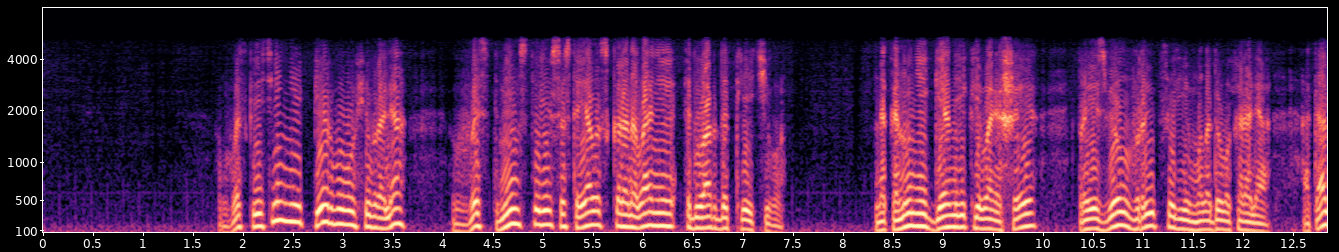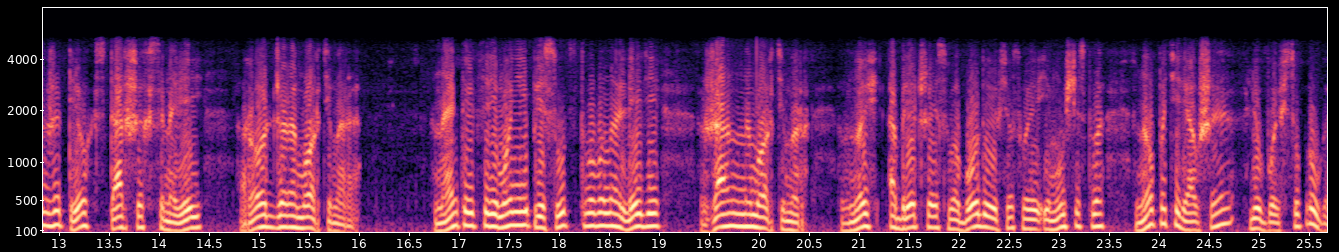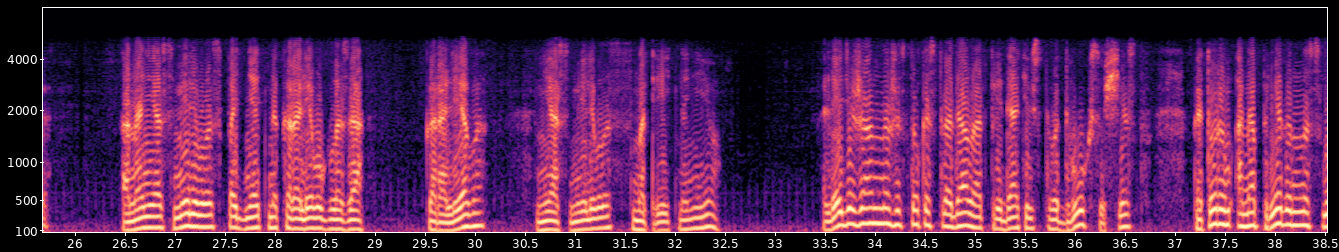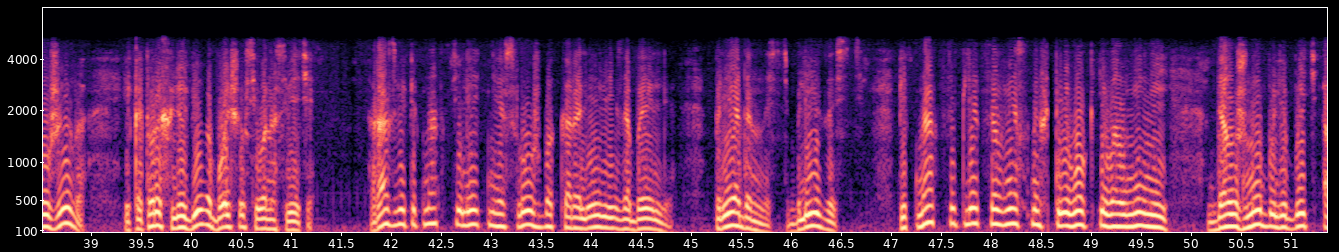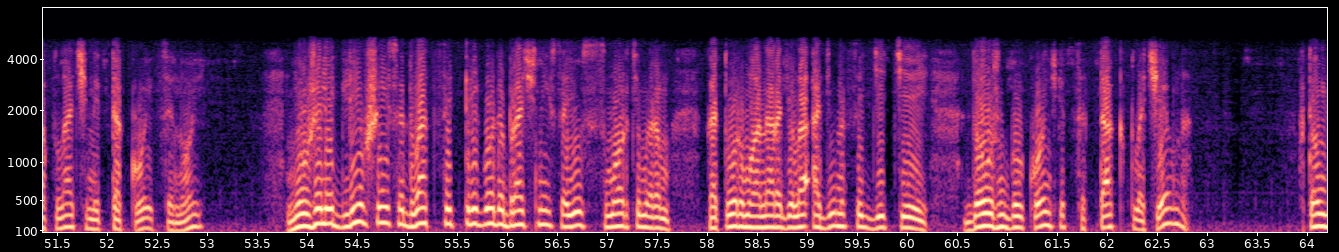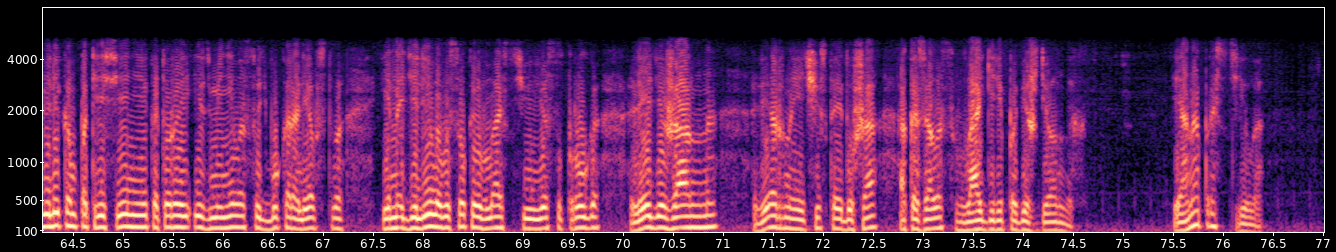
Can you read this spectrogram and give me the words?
В воскресенье 1 февраля в Вестминстере состоялось коронование Эдуарда III. Накануне Генри Кривая Шея произвел в рыцаре молодого короля, а также трех старших сыновей Роджера Мортимера. На этой церемонии присутствовала леди Жанна Мортимер, вновь обретшая свободу и все свое имущество, но потерявшая любовь супруга. Она не осмеливалась поднять на королеву глаза. Королева не осмеливалась смотреть на нее. Леди Жанна жестоко страдала от предательства двух существ, которым она преданно служила и которых любила больше всего на свете. Разве пятнадцатилетняя служба королеве Изабелле, преданность, близость, пятнадцать лет совместных тревог и волнений должны были быть оплачены такой ценой? Неужели длившийся 23 года брачный союз с Мортимером, которому она родила 11 детей, должен был кончиться так плачевно? В том великом потрясении, которое изменило судьбу королевства и наделило высокой властью ее супруга, леди Жанна, верная и чистая душа, оказалась в лагере побежденных. И она простила.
